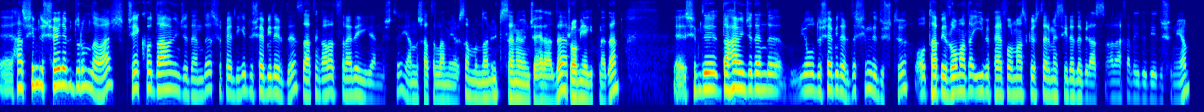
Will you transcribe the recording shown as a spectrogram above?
E, ha şimdi şöyle bir durum da var. Ceko daha önceden de Süper Lig'e düşebilirdi. Zaten Galatasaray'da ilgilenmişti. Yanlış hatırlamıyorsam bundan 3 sene önce herhalde Roma'ya gitmeden. E, şimdi daha önceden de yol düşebilirdi. Şimdi düştü. O tabii Roma'da iyi bir performans göstermesiyle de biraz alakalıydı diye düşünüyorum.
